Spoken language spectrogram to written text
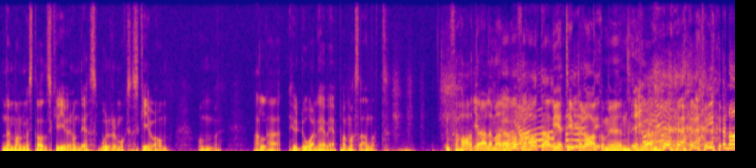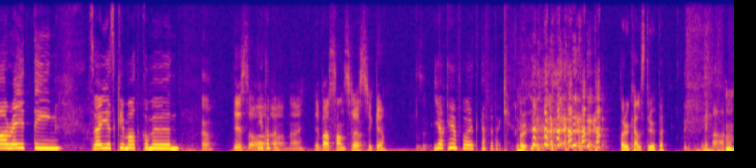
när Malmö stad skriver om det så borde de också skriva om, om alla, hur dåliga vi är på en massa annat. Varför hatar alla Malmö? Ja, varför hatar alla? Vi är en trippel A-kommun. Triple A-rating, Sveriges klimatkommun. Det är så, Det är toppen. ja, nej, det är bara sanslöst tycker jag. Jag kan få ett kaffe tack. Har du, har du kall strupe? Ja. Mm.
